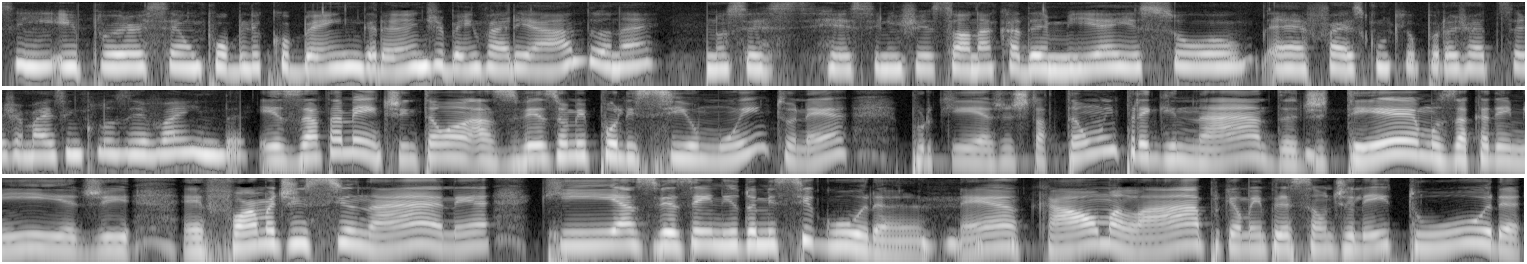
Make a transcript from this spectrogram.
Sim, e por ser um público bem grande, bem variado, né? Não se restringir só na academia, isso é, faz com que o projeto seja mais inclusivo ainda. Exatamente. Então, às vezes eu me policio muito, né? Porque a gente está tão impregnada de termos da academia, de é, forma de ensinar, né? Que às vezes a Enilda me segura, né? Calma lá, porque é uma impressão de leitura.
